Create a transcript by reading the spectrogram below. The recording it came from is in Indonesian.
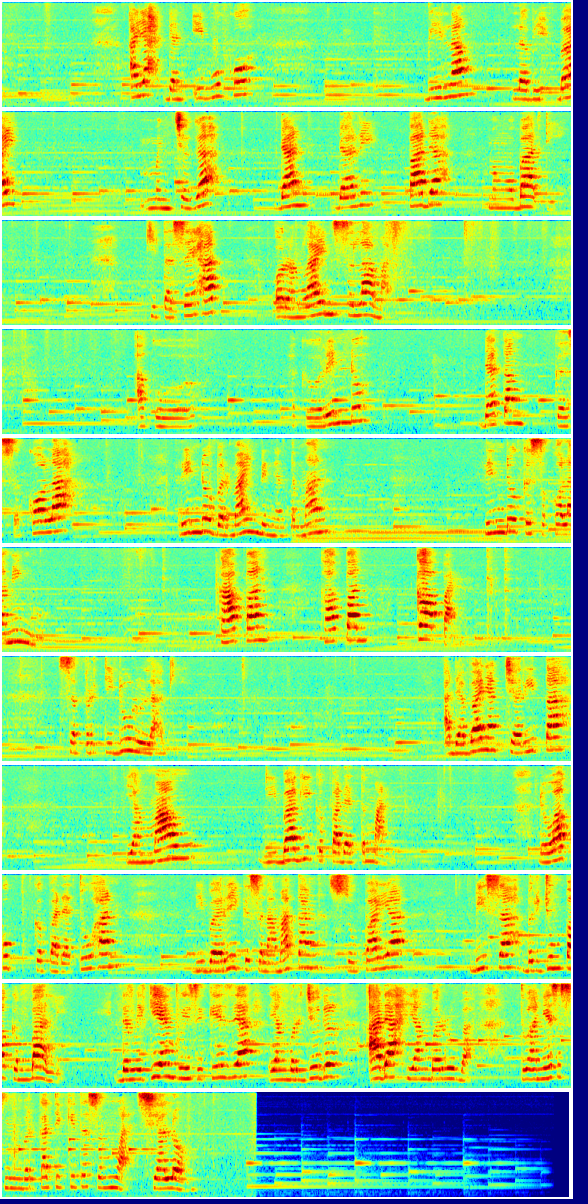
Ayah dan ibuku bilang lebih baik mencegah dan daripada mengobati. Kita sehat orang lain selamat. Aku aku rindu datang ke sekolah, rindu bermain dengan teman, rindu ke sekolah minggu. Kapan, kapan, kapan? Seperti dulu lagi. Ada banyak cerita yang mau dibagi kepada teman. Doaku kepada Tuhan diberi keselamatan supaya bisa berjumpa kembali. Demikian puisi Kezia yang berjudul Ada yang berubah. Tuhan Yesus memberkati kita semua. Shalom.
